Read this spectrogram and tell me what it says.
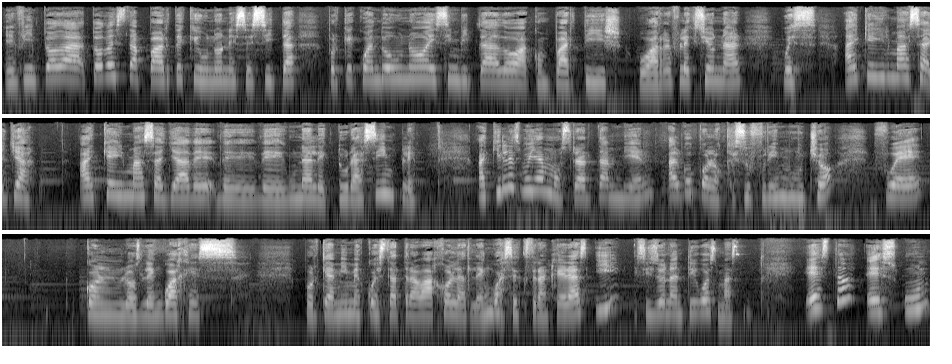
en fin, toda, toda esta parte que uno necesita, porque cuando uno es invitado a compartir o a reflexionar, pues hay que ir más allá, hay que ir más allá de, una lectura simple. Aquí les voy a mostrar también algo con lo que sufrí mucho, fue con los lenguajes porque a mí me cuesta trabajo las lenguas extranjeras y si son antiguas más. Esto es un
